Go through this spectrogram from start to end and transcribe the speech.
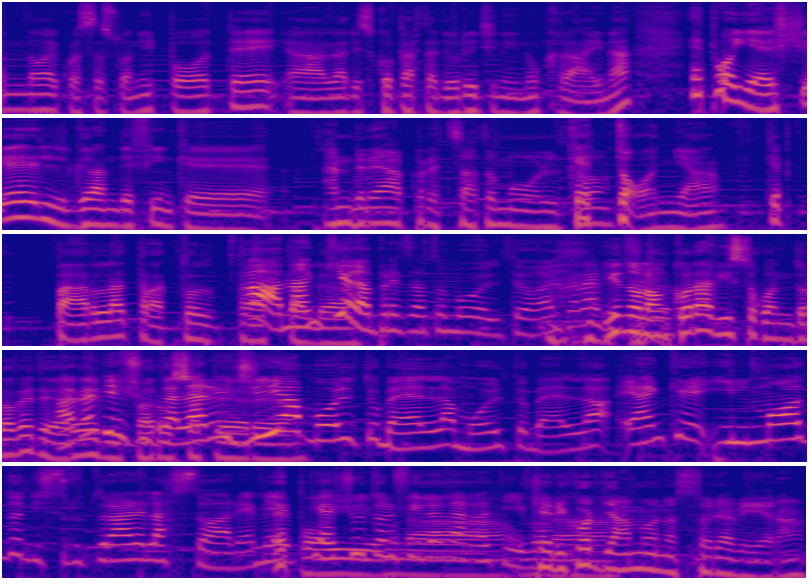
nonno e questa sua nipote alla riscoperta di origini in Ucraina. E poi esce il grande film che, Andrea ha apprezzato molto. che è Tonya, che parla tratto. No, tratta ma il- anch'io l'ho apprezzato molto. Io non l'ho ancora visto quando andrò a vedere. A me è vi farò piaciuta la sapere. regia molto bella, molto bella e anche il modo di strutturare la storia. Mi E è piaciuto il una- filo narrativo. Che ricordiamo è una storia vera.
